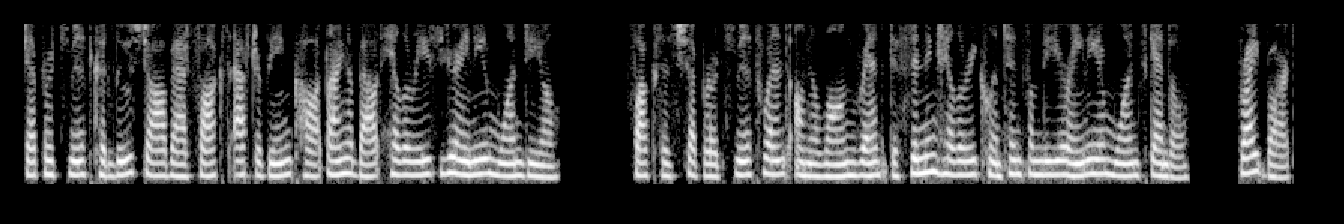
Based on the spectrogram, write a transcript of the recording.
Shepard Smith could lose job at Fox after being caught lying about Hillary's Uranium One deal. Fox's Shepard Smith went on a long rant defending Hillary Clinton from the Uranium One scandal. Breitbart,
